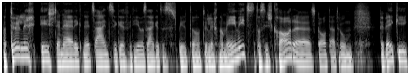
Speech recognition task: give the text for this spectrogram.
Natürlich ist die Ernährung nicht das Einzige, für die, die sagen, das spielt da natürlich noch mehr mit. Das ist klar. Äh, es geht auch darum, Bewegung,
